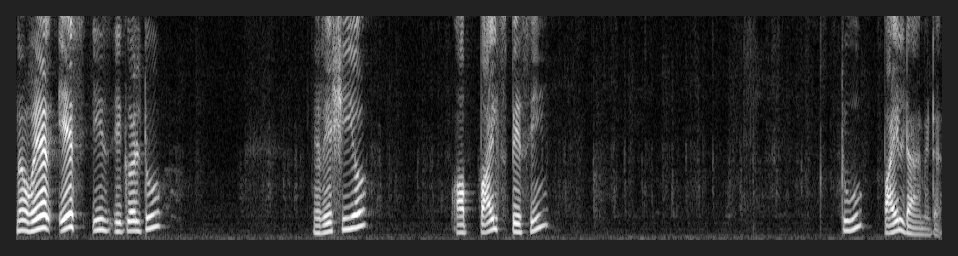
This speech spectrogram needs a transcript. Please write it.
Now, where S is equal to ratio of pile spacing to pile diameter.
